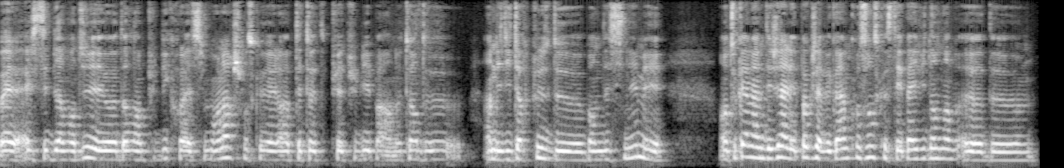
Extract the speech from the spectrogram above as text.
bah, elle s'est bien vendue euh, dans un public relativement large. Je pense qu'elle aurait peut-être pu être publiée par un auteur de, un éditeur plus de bande dessinée, mais en tout cas, même déjà à l'époque, j'avais quand même conscience que c'était pas évident euh, de,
